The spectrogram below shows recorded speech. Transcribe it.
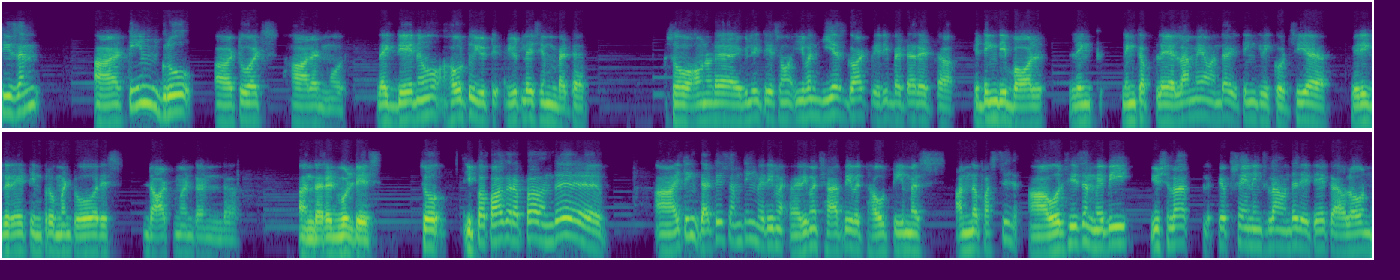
season team grew towards Haaland more like they know how to utilise him better so அவனோட எபிலிட்டிஸும் even he has got very better at hitting the ball link link up play எல்லாமே வந்து I think we could see a very great improvement over his Dortmund and அந்த ரெட்புல் டேஸ் ஸோ இப்போ பார்க்குறப்ப வந்து I think that is something very very much happy with how team is அந்த ஃபர்ஸ்ட் ஒரு சீசன் மேபி யூஸ்வலாக பெப் சைனிங்ஸ்லாம் வந்து they take alone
